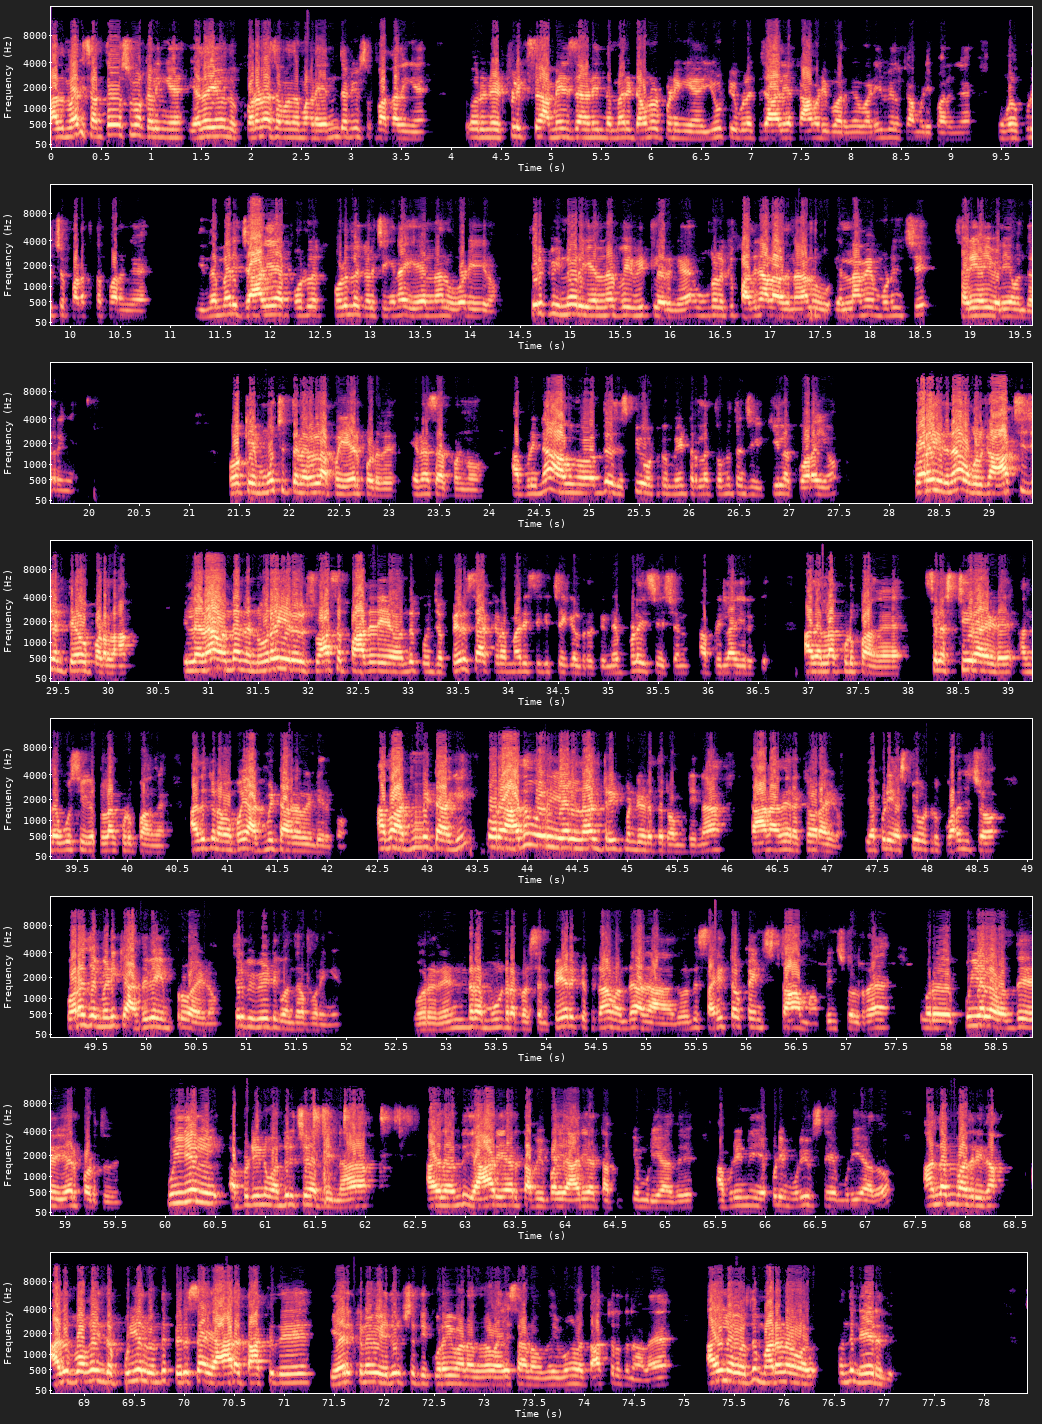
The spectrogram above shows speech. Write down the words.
அது மாதிரி சந்தோஷமா கழிங்க. எதையும் இந்த கொரோனா சம்பந்தமான எந்த நியூஸும் பார்க்காதீங்க. ஒரு நெட்ஃபிளிக்ஸ் அமேசான் இந்த மாதிரி டவுன்லோட் பண்ணீங்க. யூடியூப்ல ஜாலியா காமெடி பாருங்க. வடிவேல் காமெடி பாருங்க. உங்களுக்கு பிடிச்ச படத்தை பாருங்க. இந்த மாதிரி ஜாலியா பொருள் பொழுத கழிச்சீங்கன்னா ஏழு நாள் ஓடிடும் திருப்பி இன்னொரு ஏழு நாள் போய் வீட்டுல இருங்க. உங்களுக்கு பதினாலாவது நாள் எல்லாமே முடிஞ்சு சரியாகி வெளியே வந்துடுறீங்க. ஓகே மூச்சு திணறல் அப்ப ஏற்படுது. என்ன சார் பண்ணும்? அப்படின்னா அவங்க வந்து எஸ்பி ஓட்டு மீட்டர்ல தொண்ணூத்தஞ்சுக்கு கீழே குறையும். குறையுதுன்னா உங்களுக்கு ஆக்சிஜன் தேவைப்படலாம். இல்லைன்னா வந்து அந்த நுரையீரல் சுவாச பாதையை வந்து கொஞ்சம் பெருசாக்குற மாதிரி சிகிச்சைகள் இருக்கு. நெபுலைசேஷன் அப்படிலாம் இருக்கு. அதெல்லாம் கொடுப்பாங்க. சில ஸ்டீராய்டு அந்த ஊசிகள் எல்லாம் கொடுப்பாங்க. அதுக்கு நம்ம போய் அட்மிட் ஆக வேண்டியிருக்கும். அப்ப அட்மிட் ஆகி ஒரு அது ஒரு ஏழு நாள் ட்ரீட்மெண்ட் எடுத்துட்டோம் அப்படின்னா தானாவே ரெக்கவர் ஆயிடும். எப்படி எஸ்பி ஒன்று குறைஞ்சிச்சோ குறைஞ்ச மணிக்கு அதுவே இம்ப்ரூவ் ஆயிடும். திருப்பி வீட்டுக்கு வந்துட போறீங்க. ஒரு ரெண்டரை மூன்றரை பெர்சன்ட் பேருக்கு தான் வந்து அது அது வந்து சைட்டோகைன் ஸ்டாம் அப்படின்னு சொல்ற ஒரு புயலை வந்து ஏற்படுத்துது. புயல் அப்படின்னு வந்துருச்சு அப்படின்னா அதுல வந்து யார் யார் தப்பிப்பா யார் யார் தப்பிக்க முடியாது அப்படின்னு எப்படி முடிவு செய்ய முடியாதோ அந்த மாதிரிதான். அது போக இந்த புயல் வந்து பெருசா யாரை தாக்குது? ஏற்கனவே எதிர்ப்பு சக்தி குறைவானவங்க வயசானவங்க இவங்களை தாக்குறதுனால அதுல வந்து மரணம் வந்து நேருது.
